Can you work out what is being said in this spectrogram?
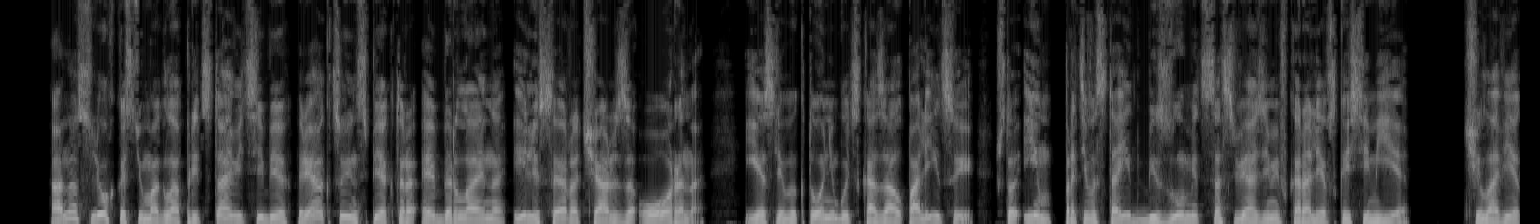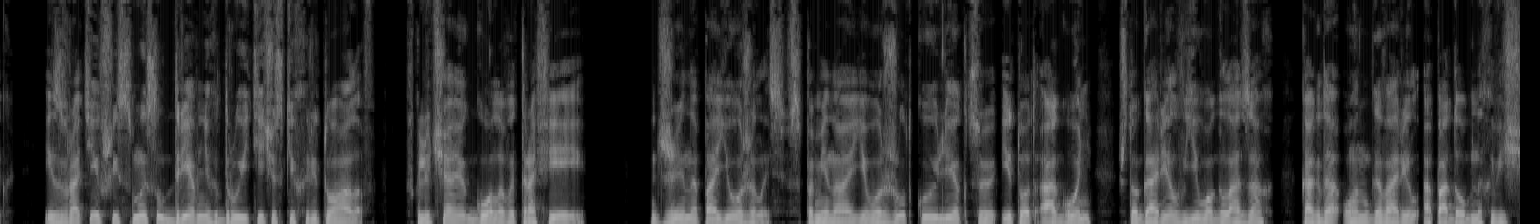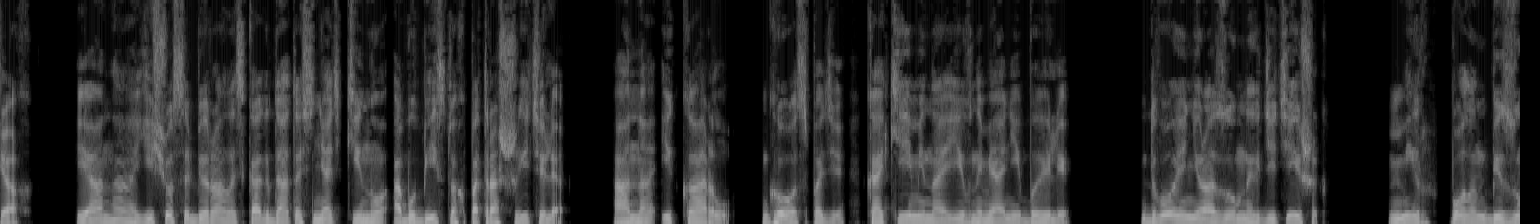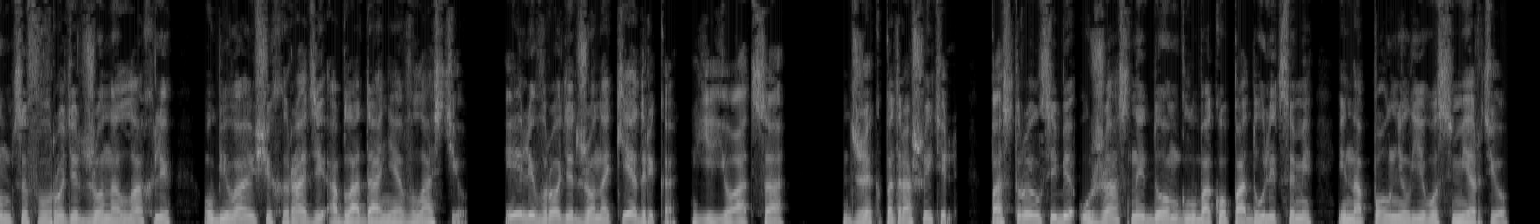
Она с легкостью могла представить себе реакцию инспектора Эберлайна или сэра Чарльза Уоррена, если бы кто-нибудь сказал полиции, что им противостоит безумец со связями в королевской семье. Человек, извративший смысл древних друидических ритуалов, включая головы-трофеи. Джина поежилась, вспоминая его жуткую лекцию и тот огонь, что горел в его глазах, когда он говорил о подобных вещах. И она еще собиралась когда-то снять кино об убийствах потрошителя. Она и Карл. Господи, какими наивными они были. Двое неразумных детишек. Мир полон безумцев вроде Джона Лахли, убивающих ради обладания властью. Или вроде Джона Кедрика, ее отца. Джек-потрошитель, построил себе ужасный дом глубоко под улицами и наполнил его смертью.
